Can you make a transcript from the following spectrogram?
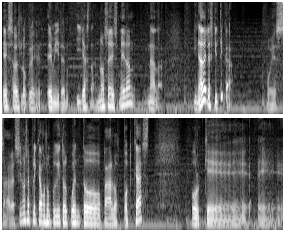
eso es lo que emiten. Y ya está, no se esmeran nada. Y nadie les critica. Pues a ver si nos explicamos un poquito el cuento para los podcasts, porque eh,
